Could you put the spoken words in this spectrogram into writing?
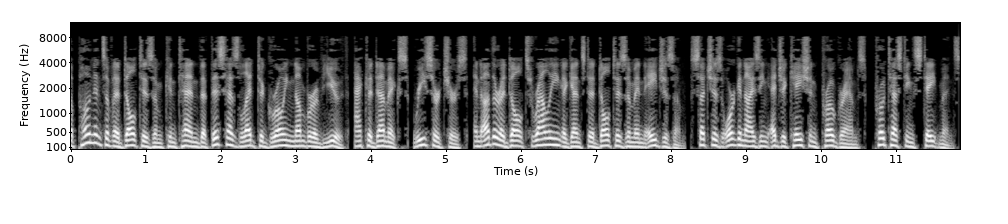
Opponents of adultism contend that this has led to growing number of youth, academics, researchers, and other adults rallying against adultism and ageism, such as organizing education programs, protesting statements,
